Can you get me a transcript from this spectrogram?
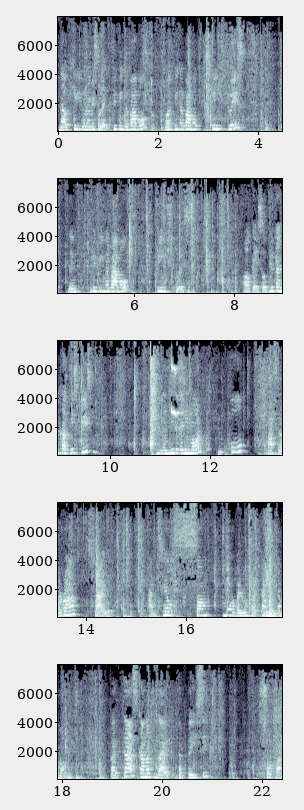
Now here you're gonna measure like three finger bubble, one finger bubble, pinch twist, then three finger bubble, pinch twist. Okay, so if you can cut this piece, you don't need it anymore. You pull, pass it around, slide it until some more balloons are coming in a moment. But that's kind of like the basic so far.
